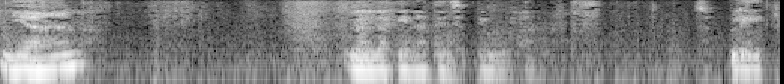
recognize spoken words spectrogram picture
Yan. Lalagay natin sa pinggan. Sa plate.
